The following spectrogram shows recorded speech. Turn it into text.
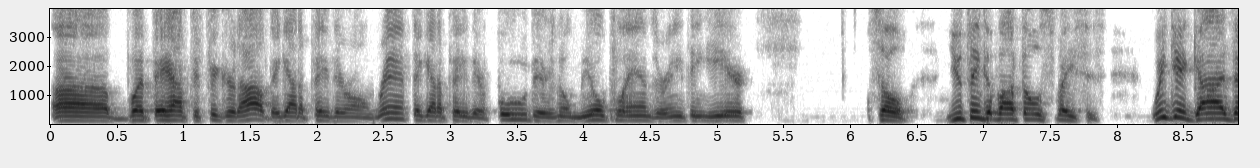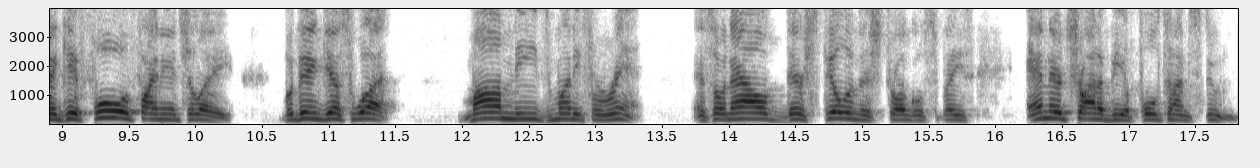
uh, but they have to figure it out. They got to pay their own rent. They got to pay their food. There's no meal plans or anything here. So you think about those spaces. We get guys that get full financial aid, but then guess what? Mom needs money for rent. And so now they're still in the struggle space and they're trying to be a full-time student.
